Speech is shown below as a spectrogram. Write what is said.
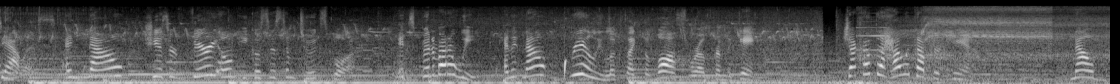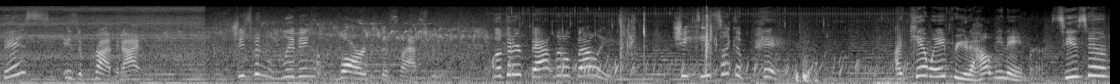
Dallas, and now she has her very own ecosystem to explore. It's been about a week, and it now really looks like the Lost World from the game. Check out the helicopter camp. Now this is a private island. She's been living large this last week. Look at her fat little belly. She eats like a pig. I can't wait for you to help me name her. See you soon.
